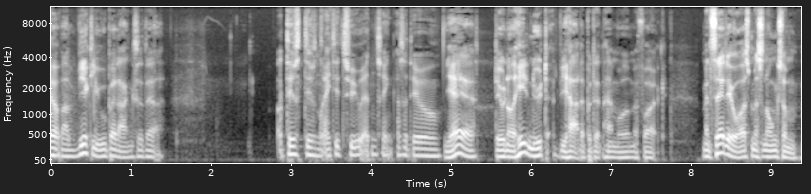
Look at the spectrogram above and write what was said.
Jo. Det var virkelig ubalance der. Og det, er- det er sådan en rigtig 2018 ting. Altså det er jo... Ja, ja. Det er jo noget helt nyt, at vi har det på den her måde med folk. Man ser det jo også med sådan nogen som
